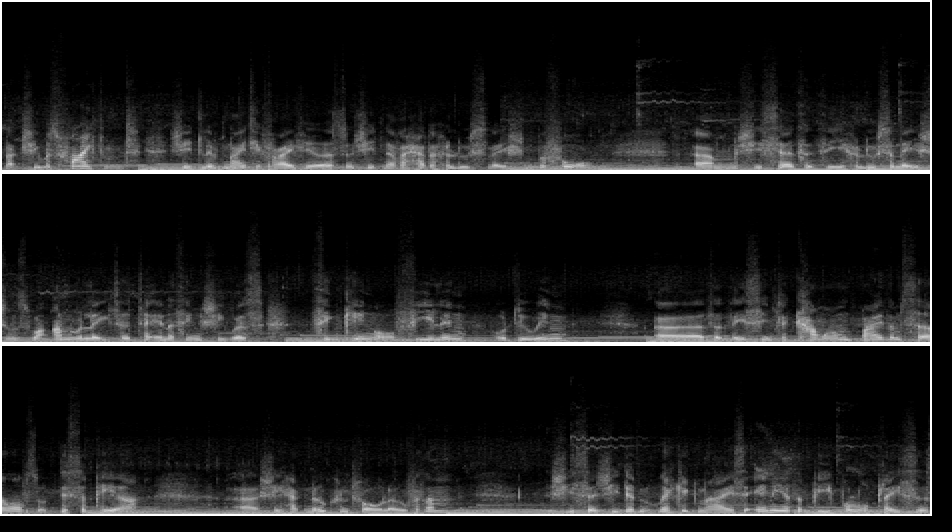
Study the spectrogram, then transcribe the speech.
but she was frightened. She'd lived 95 years and she'd never had a hallucination before. Um, she said that the hallucinations were unrelated to anything she was thinking or feeling or doing uh, that they seemed to come on by themselves or disappear. Uh, she had no control over them. She said she didn't recognize any of the people or places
